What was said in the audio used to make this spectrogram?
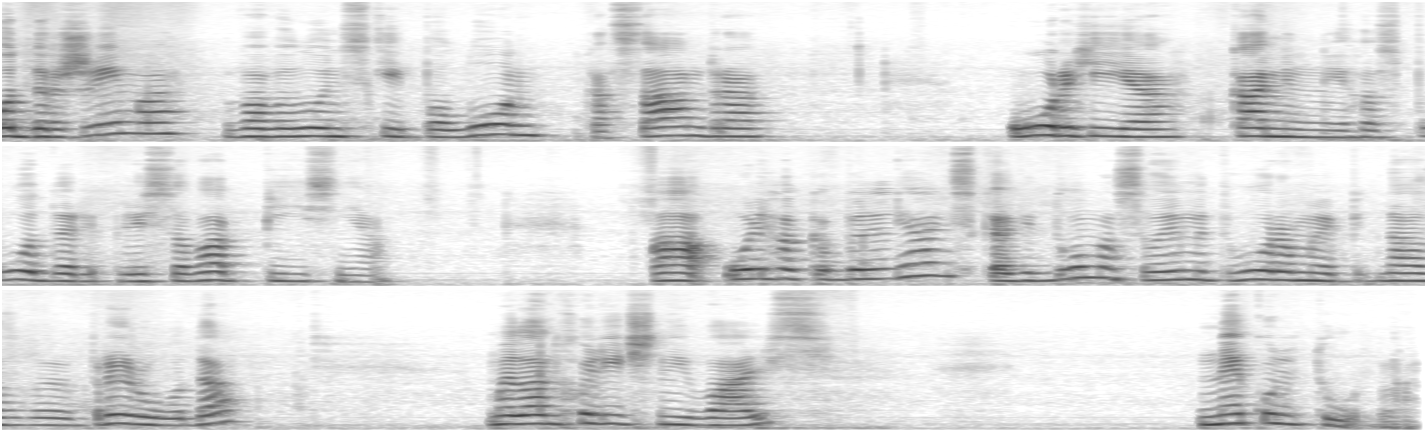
Одержима, Вавилонський полон, Касандра, Оргія, Кам'яний господар, Лісова пісня. А Ольга Кобилянська відома своїми творами під назвою Природа, Меланхолічний вальс, Некультурна.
